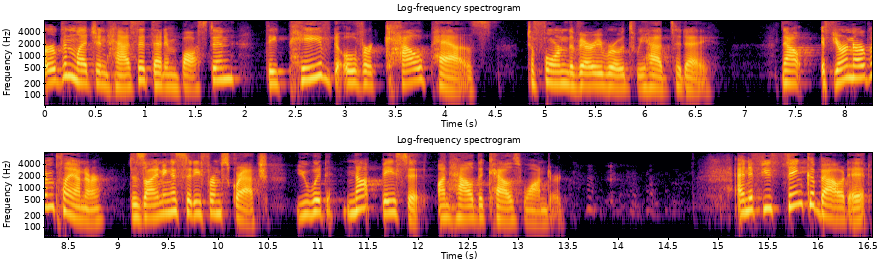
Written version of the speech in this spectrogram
Urban legend has it that in Boston, they paved over cow paths to form the very roads we had today. Now, if you're an urban planner designing a city from scratch, you would not base it on how the cows wandered. And if you think about it,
